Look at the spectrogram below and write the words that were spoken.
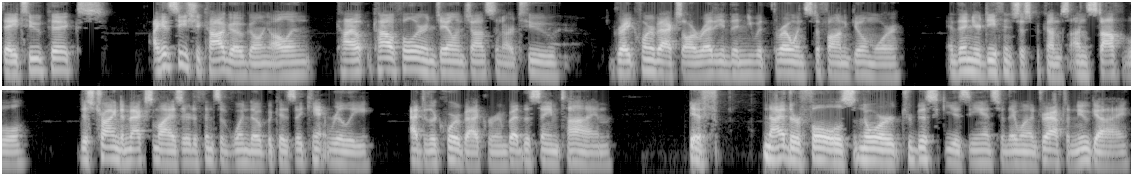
day two picks. I could see Chicago going all in. Kyle, Kyle Fuller and Jaylon Johnson are two great cornerbacks already, and then you would throw in Stephon Gilmore, and then your defense just becomes unstoppable. Just trying to maximize their defensive window because they can't really add to their quarterback room. But at the same time, if neither Foles nor Trubisky is the answer, they want to draft a new guy.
